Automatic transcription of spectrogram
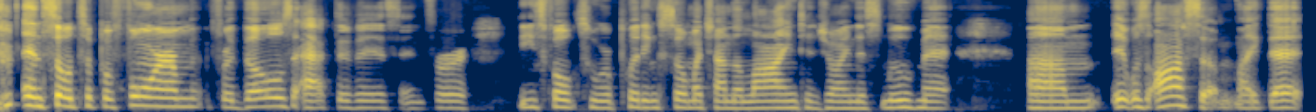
and so to perform for those activists and for these folks who were putting so much on the line to join this movement um, it was awesome like that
